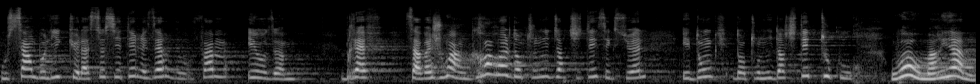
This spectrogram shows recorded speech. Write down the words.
ou symbolique que la société réserve aux femmes et aux hommes. Bref, ça va jouer un grand rôle dans ton identité sexuelle et donc dans ton identité tout court. Waouh, Mariam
